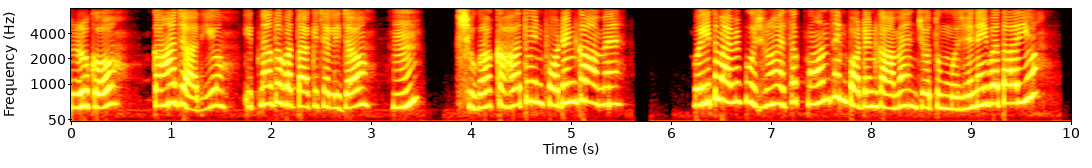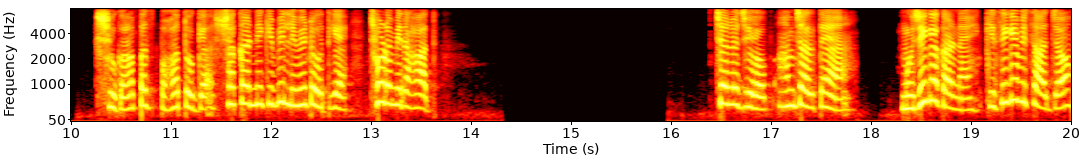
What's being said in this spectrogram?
रुको, कहाँ जा रही हो? इतना तो बता के चली जाओ हम्म? शुगा कहा तो इम्पोर्टेंट काम है। वही तो मैं भी पूछ रहा हूँ, ऐसा कौन सा इम्पोर्टेंट काम है जो तुम मुझे नहीं बता रही हो? शुगा बस बहुत हो गया, शक करने की भी लिमिट होती है। छोड़ो मेरा हाथ। चलो जियो, हम चलते हैं। मुझे क्या करना है? किसी के भी साथ जाओ,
